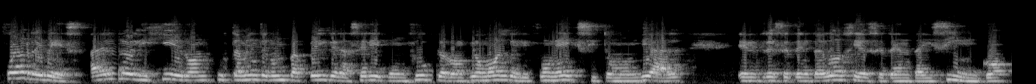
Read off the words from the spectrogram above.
fue al revés. A él lo eligieron justamente en un papel de la serie Kung Fu que rompió moldes y fue un éxito mundial entre el 72 y el 75.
